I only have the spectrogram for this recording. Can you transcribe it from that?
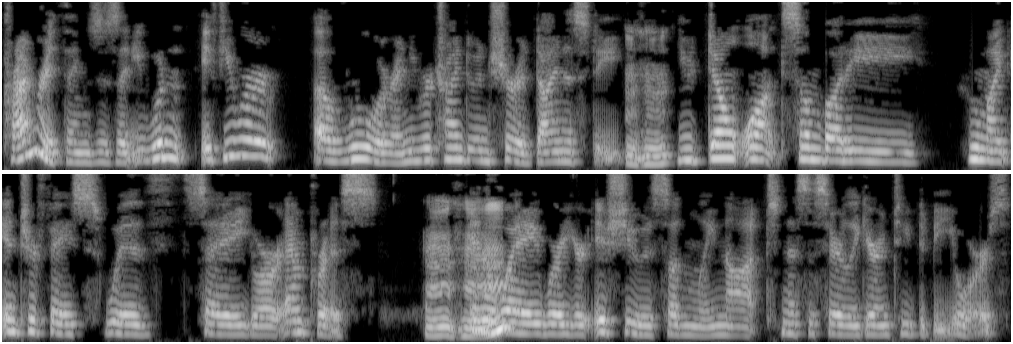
primary things is that you wouldn't, if you were a ruler and you were trying to ensure a dynasty, Mm-hmm. you don't want somebody who might interface with, say, your empress Mm-hmm. in a way where your issue is suddenly not necessarily guaranteed to be yours.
